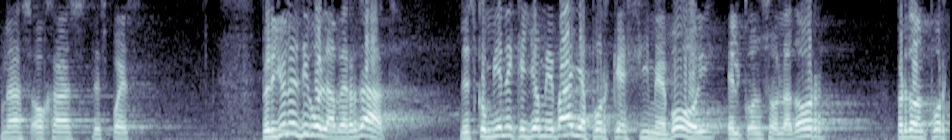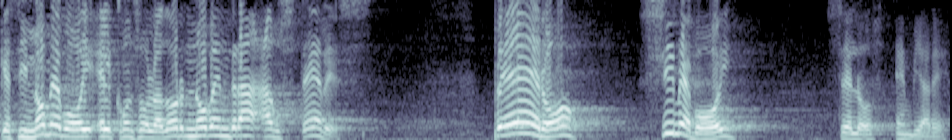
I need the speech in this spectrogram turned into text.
unas hojas después, pero yo les digo la verdad, les conviene que yo me vaya porque si me voy, el consolador, perdón, porque si no me voy, el consolador no vendrá a ustedes. Pero si me voy, se los enviaré.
